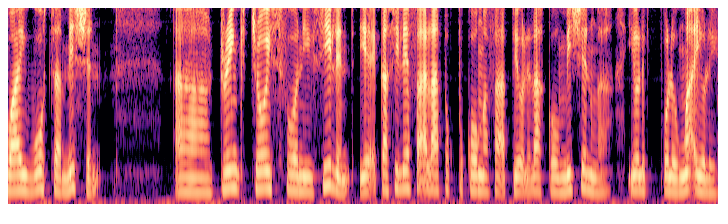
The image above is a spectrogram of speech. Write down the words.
why water mission uh, drink choice for New Zealand ia e kasi lea faa la pokpokonga faa pio le lako mission nga i ole, ole unga i ole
